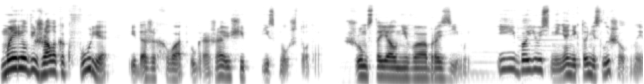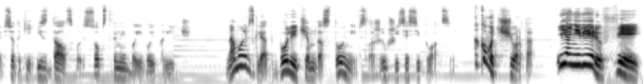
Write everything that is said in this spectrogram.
Мэрил визжала, как фурия, и даже хват угрожающий пискнул что-то. Шум стоял невообразимый. И, боюсь, меня никто не слышал, но я все-таки издал свой собственный боевой клич. На мой взгляд, более чем достойный в сложившейся ситуации. Какого черта? Я не верю в фей!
